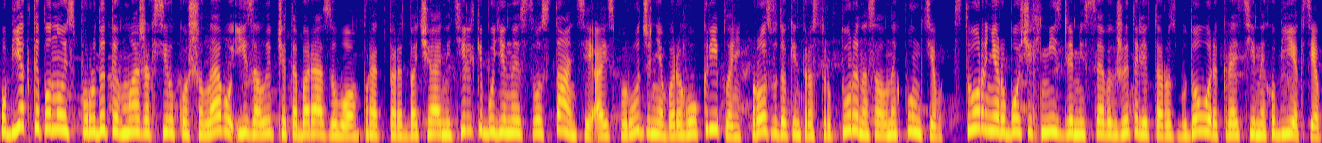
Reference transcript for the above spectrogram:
Об'єкти планують спорудити в межах сіл Кошелево і Залипчате Березово. Проект передбачає не тільки будівництво станцій, а й спорудження берегоукріплень, розвиток інфраструктури населених пунктів, створення робочих місць для місцевих жителів та розбудову рекреаційних об'єктів.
